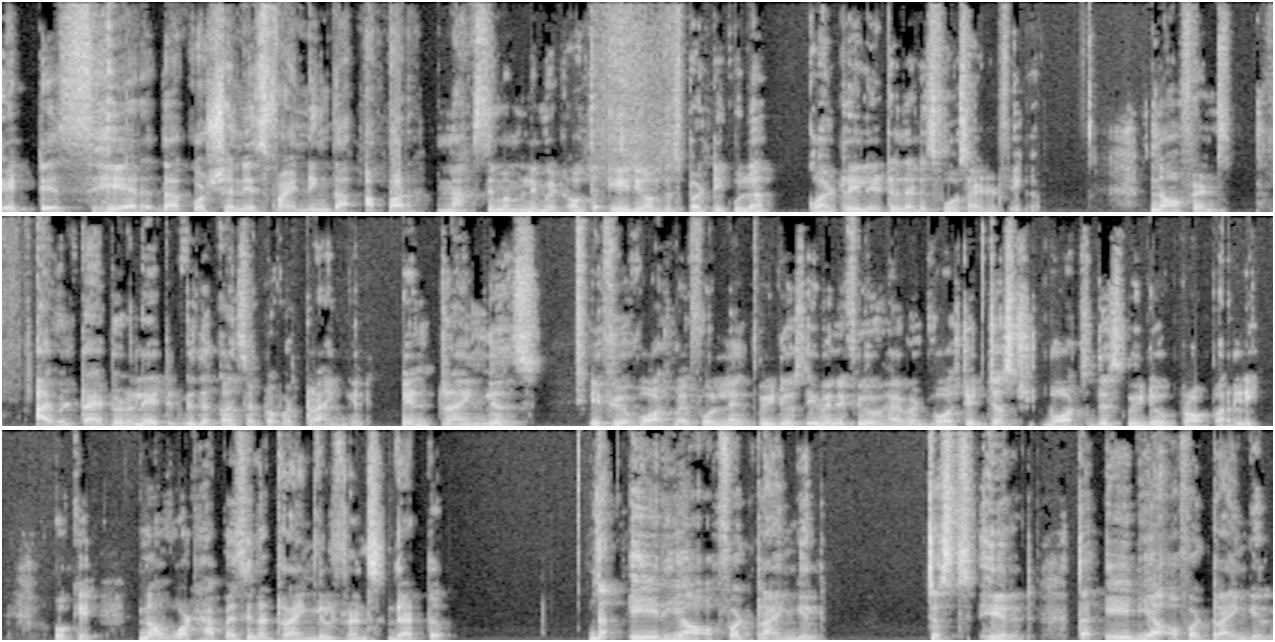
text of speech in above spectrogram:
it is here the question is finding the upper maximum limit of the area of this particular quadrilateral that is four-sided figure. Now friends i will try to relate it with the concept of a triangle. In triangles if you have watched my full length videos even if you haven't watched it just watch this video properly. Okay. Now what happens in a triangle friends? That the area of a triangle just hear it the area of a triangle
